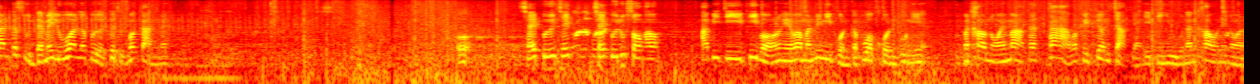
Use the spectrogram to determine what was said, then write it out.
กันกระสุนแต่ไม่รู้ว่าระเบิดก็ถึงว่ากันไหมโอ้ใช้ปืนใช้ใช้ปืนลูกซองเอา RPG พี่บอกแล้วไงว่ามันไม่มีผลกับพวกคนพวกนี้มันเข้าน้อยมาก ถ้าถ้าหากว่าเป็นเครื่องจักรอย่าง APU นั้นเข้าแน่นอน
